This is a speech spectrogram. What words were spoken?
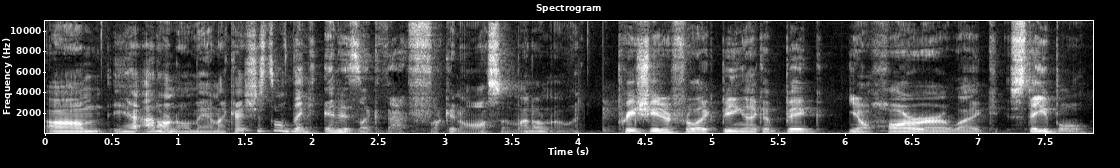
um yeah, I don't know, man. Like I just don't think it is like that fucking awesome. I don't know. I appreciate it for like being like a big you know horror like staple.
